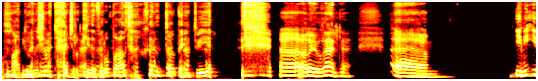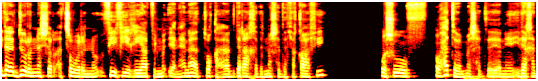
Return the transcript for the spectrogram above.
صاحب دور نشر تحجرك كذا في ربع وتعطيه انت وياه آه والله يبغى لنا. يعني إذا دور النشر أتصور إنه في في غياب في الم... يعني أنا أتوقع أقدر أخذ المشهد الثقافي وأشوف أو حتى المشهد يعني إذا أخذ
